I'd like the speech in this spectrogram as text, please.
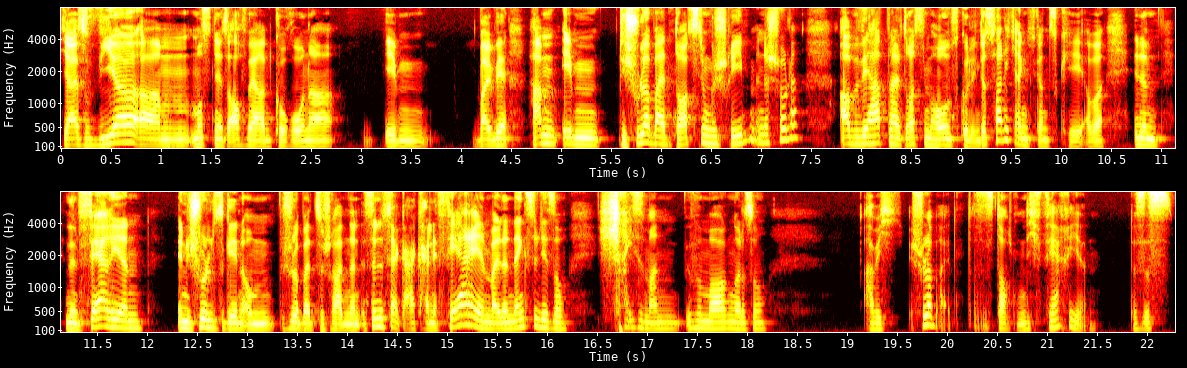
Ja, also wir ähm, mussten jetzt auch während Corona eben, weil wir haben eben die Schularbeiten trotzdem geschrieben in der Schule, aber wir hatten halt trotzdem Homeschooling. Das fand ich eigentlich ganz okay. Aber in, den- in den Ferien in die Schule zu gehen, um Schularbeit zu schreiben, dann sind es ja gar keine Ferien, weil dann denkst du dir so, scheiße, Mann, übermorgen oder so habe ich Schularbeit. Das ist doch nicht Ferien. Das ist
